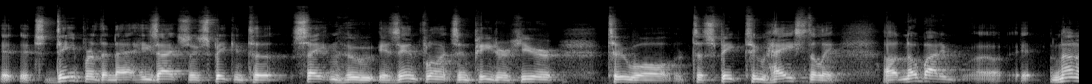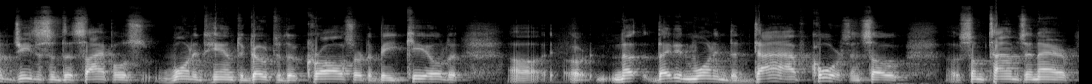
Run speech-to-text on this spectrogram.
it's deeper than that. He's actually speaking to Satan, who is influencing Peter here to uh, to speak too hastily. Uh, nobody, uh, none of Jesus' disciples wanted him to go to the cross or to be killed. Uh, or no, they didn't want him to die, of course. And so, uh, sometimes in our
